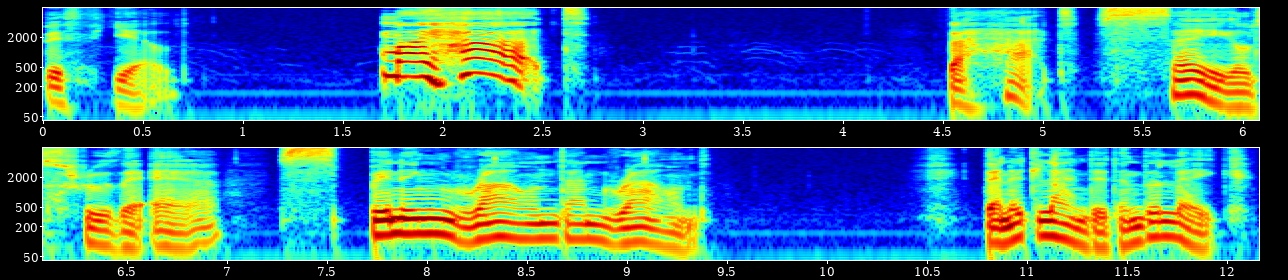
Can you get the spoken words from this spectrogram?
Biff yelled. My hat! The hat sailed through the air, spinning round and round. Then it landed in the lake,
